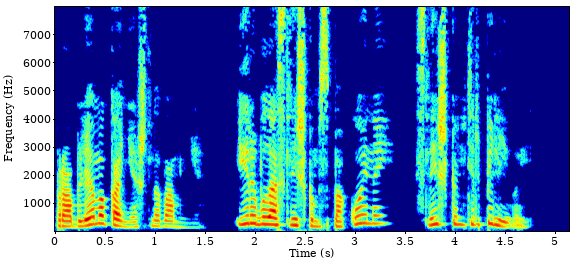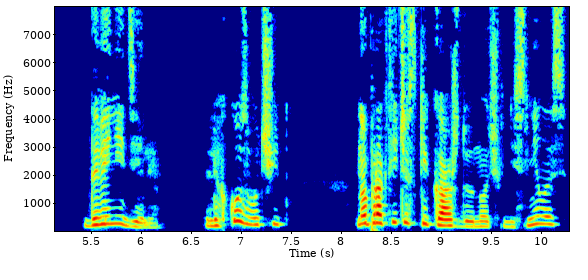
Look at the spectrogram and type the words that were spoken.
проблема, конечно, во мне. Ира была слишком спокойной, слишком терпеливой. Две недели. Легко звучит. Но практически каждую ночь мне снилось,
